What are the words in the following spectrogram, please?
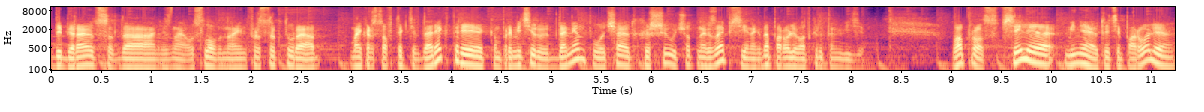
добираются до, не знаю, условно инфраструктуры Microsoft Active Directory, компрометируют домен, получают хэши учетных записей, иногда пароли в открытом виде. Вопрос, все ли меняют эти пароли,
